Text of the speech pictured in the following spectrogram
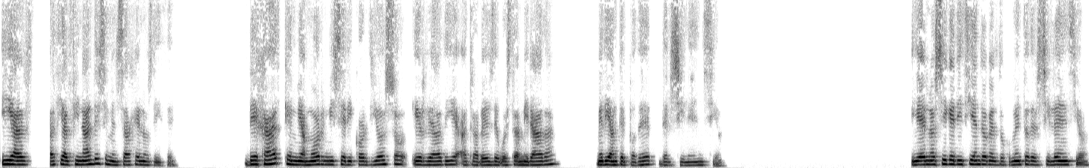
Y hacia el final de ese mensaje nos dice, dejad que mi amor misericordioso irradie a través de vuestra mirada mediante el poder del silencio. Y él nos sigue diciendo en el documento del silencio,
